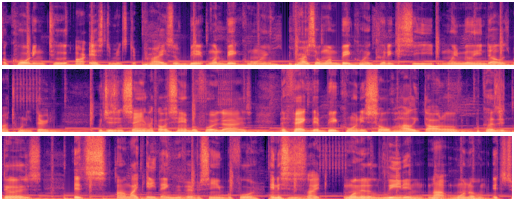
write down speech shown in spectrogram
According to our estimates, the price of bit one Bitcoin, the price of one Bitcoin could exceed $1 million by 2030 which is insane. Like I was saying before, guys, the fact that Bitcoin is so highly thought of because it does, it's unlike anything we've ever seen before. And this is like one of the leading, not one of them, it's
